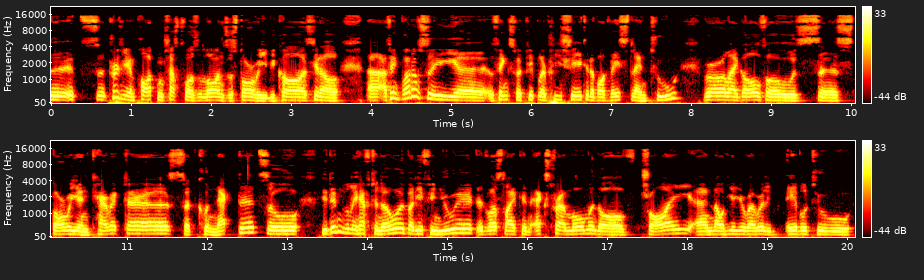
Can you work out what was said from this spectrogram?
uh, it's uh, pretty important just for the law and the story because you know uh, I think one of the uh, things that people appreciated about Wasteland 2 were like all those uh, story and characters that connected. So you didn't really have to know it, but if you knew it, it was like an extra moment of joy. And now here you were really able to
